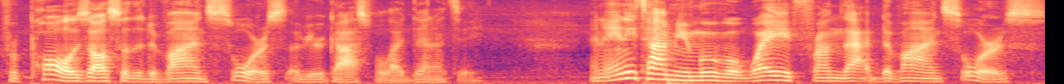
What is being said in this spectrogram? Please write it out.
for Paul is also the divine source of your gospel identity. And anytime you move away from that divine source,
